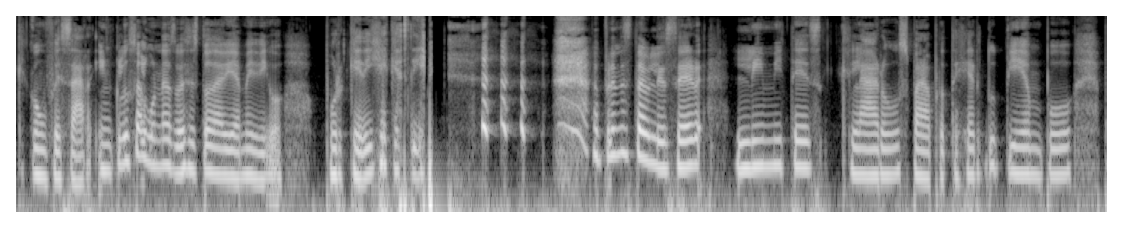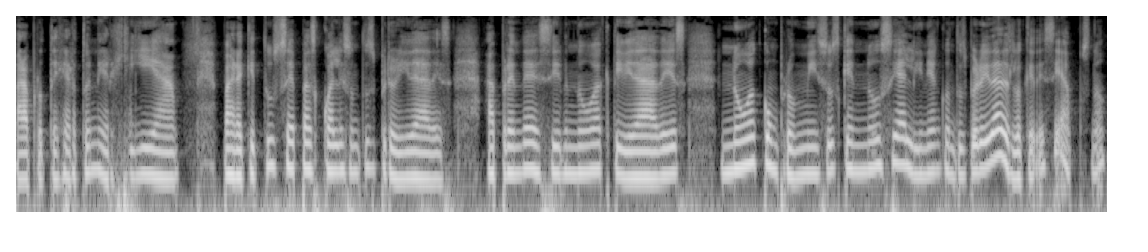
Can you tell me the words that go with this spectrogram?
que confesar. Incluso algunas veces todavía me digo, ¿por qué dije que sí? Aprende a establecer límites claros para proteger tu tiempo, para proteger tu energía, para que tú sepas cuáles son tus prioridades. Aprende a decir no a actividades, no a compromisos que no se alinean con tus prioridades, lo que decíamos, ¿no?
